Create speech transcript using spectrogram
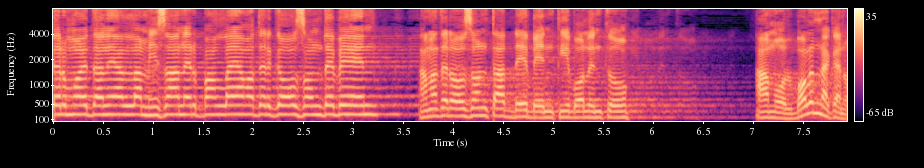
এর ময়দানে আল্লাহ মিশানের পাল্লায় আমাদেরকে ওজন দেবেন। আমাদের ওজনটা দেবেন কি বলেন তো? আমল, বলেন না কেন?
